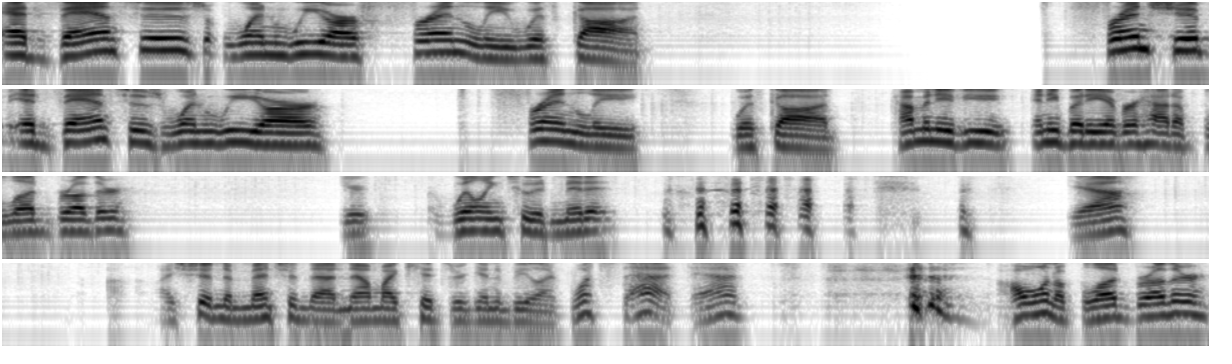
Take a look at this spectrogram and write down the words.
advances when we are friendly with God. Friendship advances when we are friendly with God. How many of you, anybody ever had a blood brother? Willing to admit it? yeah? I shouldn't have mentioned that. Now my kids are going to be like, What's that, Dad? I want a blood brother.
